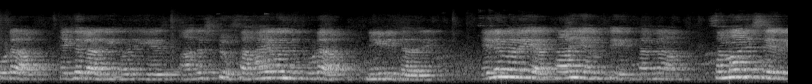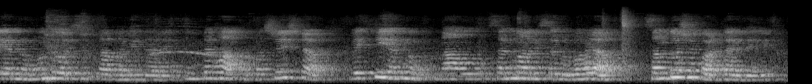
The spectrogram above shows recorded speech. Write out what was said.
ಕೂಡ ಹೆಗಲಾಗಿ ಅವರಿಗೆ ಆದಷ್ಟು ಸಹಾಯವನ್ನು ಕೂಡ ನೀಡಿದ್ದಾರೆ. ಎಲೆಮರೆಯ ತಾಯಿಯಂತೆ ತನ್ನ ಸಮಾಜ ಸೇವೆಯನ್ನು ಮುಂದುವರಿಸುತ್ತಾ ಬಂದಿದ್ದಾರೆ. ಇಂತಹ ಒಬ್ಬ ಶ್ರೇಷ್ಠ ವ್ಯಕ್ತಿಯನ್ನು ನಾವು ಸನ್ಮಾನಿಸಲು ಬಹಳ ಸಂತೋಷ ಪಡ್ತಾ ಇದ್ದೇವೆ.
